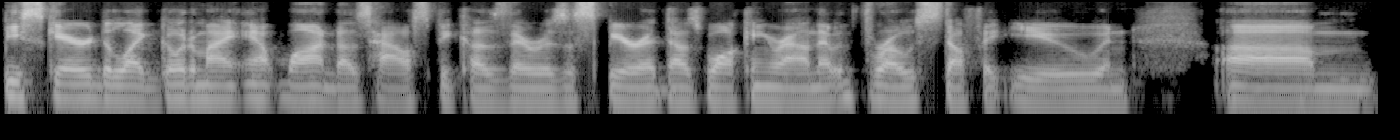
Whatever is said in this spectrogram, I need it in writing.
be scared to like go to my Aunt Wanda's house because there was a spirit that was walking around that would throw stuff at you. And, um,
